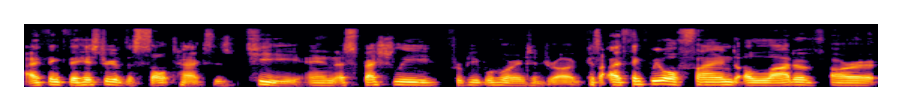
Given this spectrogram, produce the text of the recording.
I think the history of the salt tax is key, and especially for people who are into drugs, because I think we will find a lot of our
